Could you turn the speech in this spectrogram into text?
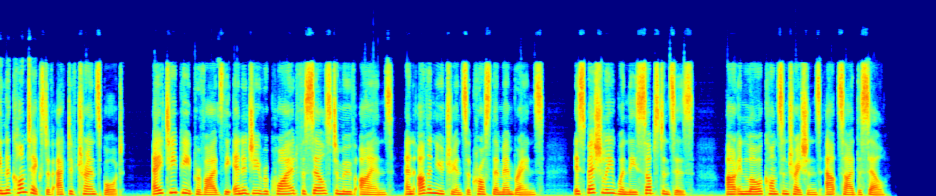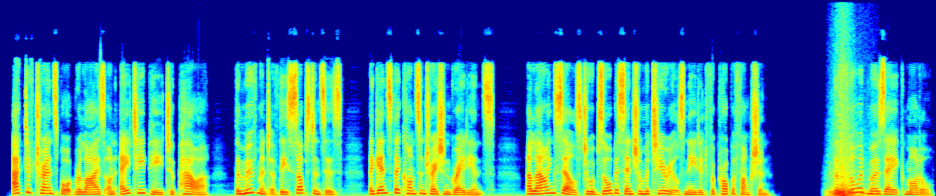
In the context of active transport, ATP provides the energy required for cells to move ions and other nutrients across their membranes, especially when these substances are in lower concentrations outside the cell. Active transport relies on ATP to power the movement of these substances against their concentration gradients, allowing cells to absorb essential materials needed for proper function. The fluid mosaic model.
